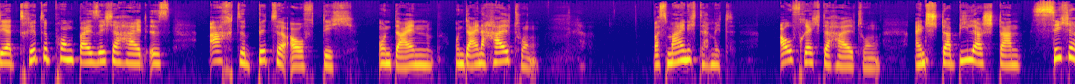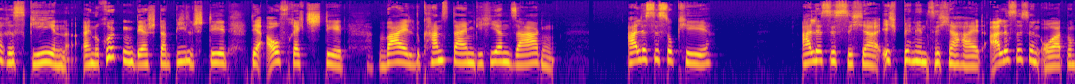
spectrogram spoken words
Der dritte Punkt bei Sicherheit ist, achte bitte auf dich und, dein, und deine Haltung. Was meine ich damit? Aufrechte Haltung, ein stabiler Stand, sicheres Gehen, ein Rücken, der stabil steht, der aufrecht steht, weil du kannst deinem Gehirn sagen, alles ist okay, alles ist sicher, ich bin in Sicherheit, alles ist in Ordnung,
